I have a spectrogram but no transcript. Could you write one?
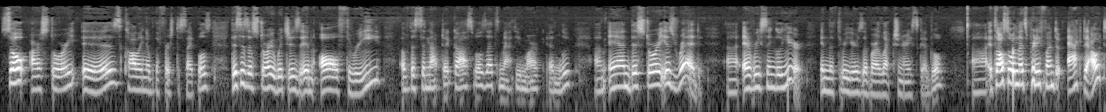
So, our story is Calling of the First Disciples. This is a story which is in all three of the Synoptic Gospels that's Matthew, Mark, and Luke. Um, and this story is read uh, every single year in the three years of our lectionary schedule. Uh, it's also one that's pretty fun to act out.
